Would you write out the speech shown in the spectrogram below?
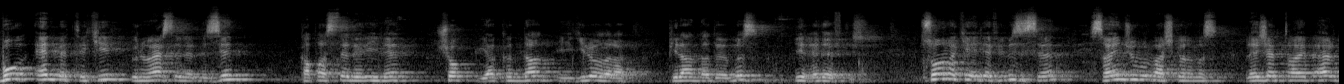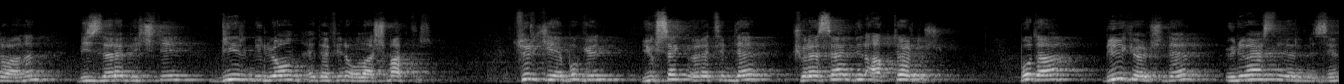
Bu elbette ki üniversitelerimizin kapasiteleriyle çok yakından ilgili olarak planladığımız bir hedeftir. Sonraki hedefimiz ise Sayın Cumhurbaşkanımız Recep Tayyip Erdoğan'ın bizlere biçtiği 1 milyon hedefine ulaşmaktır. Türkiye bugün yüksek öğretimde küresel bir aktördür. Bu da büyük ölçüde üniversitelerimizin,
